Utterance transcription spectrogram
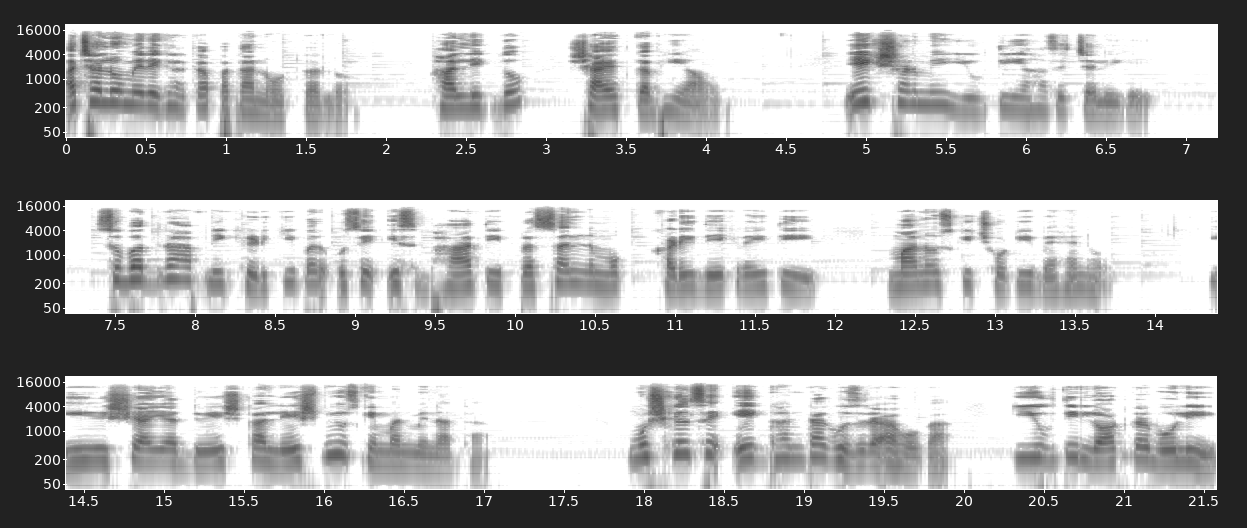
अच्छा लो, मेरे घर का पता नोट कर लो। हाँ लिख दो, शायद कभी आऊँ। एक क्षण में युवती यहाँ से चली गई। सुभद्रा अपनी खिड़की पर उसे इस भांति प्रसन्न मुख खड़ी देख रही थी। मानो उसकी छोटी बहन हो। ईर्ष्या या द्वेष का लेश भी उसके मन में न था। मुश्किल से एक घंटा गुजरा होगा कि युवती लौटकर बोली,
